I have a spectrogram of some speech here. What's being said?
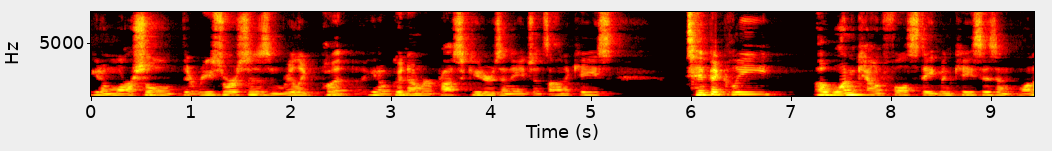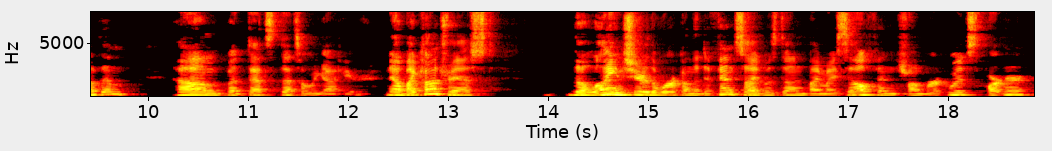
you know, marshal their resources and really put, you know, a good number of prosecutors and agents on a case. Typically, a one count false statement case isn't one of them, um, but that's that's what we got here. Now, by contrast, the lion's share of the work on the defense side was done by myself and Sean Berkowitz, partner,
